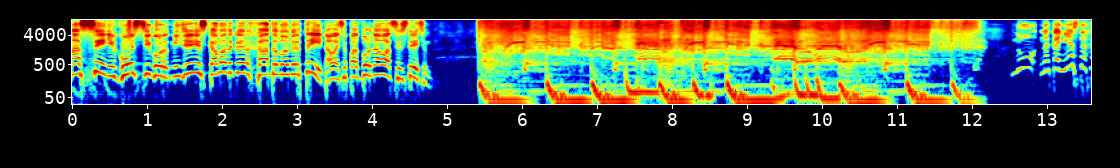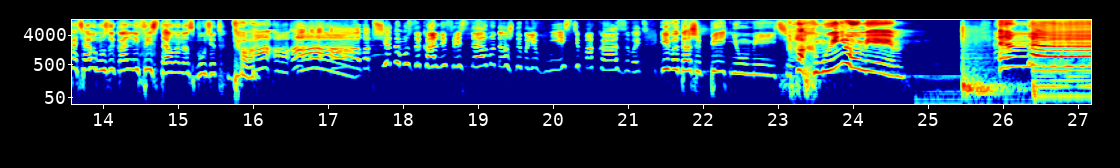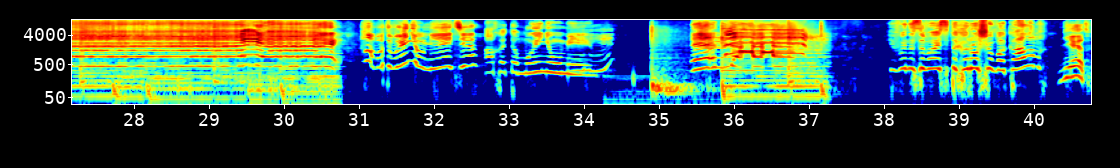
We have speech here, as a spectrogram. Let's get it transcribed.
на сцене гости город Менделеевск, команда КВН «Хата номер три». Давайте подбор на овации встретим. Ну, наконец-то хотя бы музыкальный фристайл на нас будет. Да. А, вообще-то музыкальный фристайл мы должны были вместе показывать. И вы даже петь не умеете. Ах, мы не умеем. Ах, это мы не умеем. И вы называете это хорошим вокалом? Нет.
